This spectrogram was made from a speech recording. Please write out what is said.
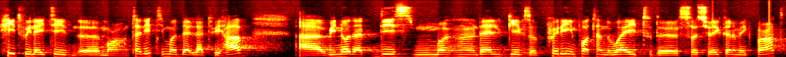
heat-related uh, mortality model that we have. Uh, we know that this model gives a pretty important weight to the socioeconomic part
